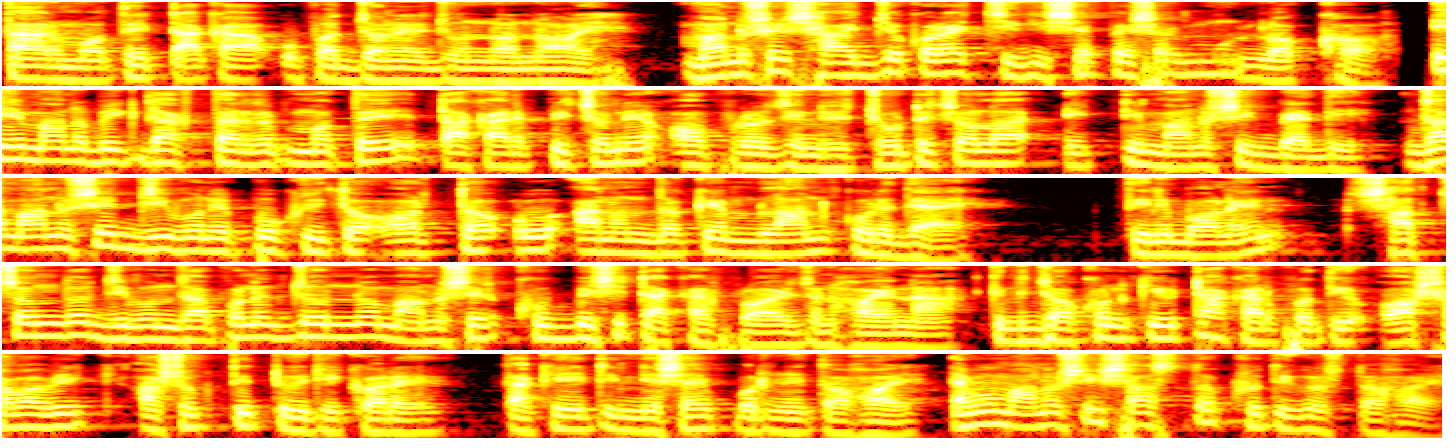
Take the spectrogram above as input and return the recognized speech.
তার মতে, টাকা উপার্জনের জন্য নয়। মানুষের সাহায্য করাই চিকিৎসা পেশার মূল লক্ষ্য। এই মানবিক ডাক্তারের মতে টাকার পিছনে অপ্রয়োজনীয় চটে চলা একটি মানসিক ব্যাধি, যা মানুষের জীবনে প্রকৃত অর্থ ও আনন্দকে ম্লান করে দেয়। তিনি বলেন, স্বাচ্ছন্দ্য জীবনযাপনের জন্য মানুষের খুব বেশি টাকার প্রয়োজন হয় না, কিন্তু যখন কেউ টাকার প্রতি অস্বাভাবিক আসক্তি তৈরি করে, তাকে এটি নেশায় পরিণত হয় এবং মানসিক স্বাস্থ্য ক্ষতিগ্রস্ত হয়।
